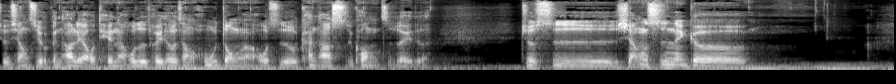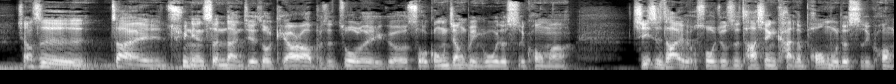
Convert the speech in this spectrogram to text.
就像是有跟他聊天啊，或者推特上互动啊，或是看他实况之类的，就是像是那个，像是在去年圣诞节的时候，Kara 不是做了一个手工姜饼屋的实况吗？其实他有说，就是他先看了 Pom 的实况，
